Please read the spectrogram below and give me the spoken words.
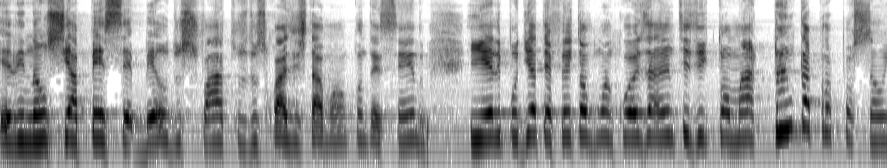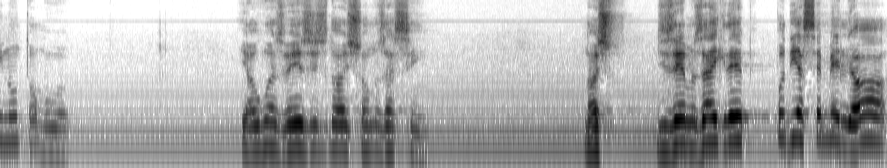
ele não se apercebeu dos fatos dos quais estavam acontecendo e ele podia ter feito alguma coisa antes de tomar tanta proporção e não tomou. E algumas vezes nós somos assim. Nós dizemos a igreja podia ser melhor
